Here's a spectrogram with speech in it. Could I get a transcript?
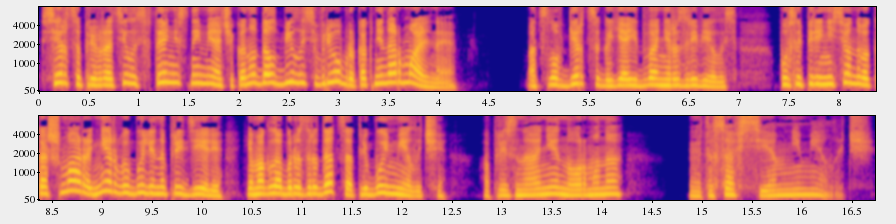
Сердце превратилось в теннисный мячик, оно долбилось в ребра, как ненормальное. От слов герцога я едва не разревелась. После перенесенного кошмара нервы были на пределе, я могла бы разрыдаться от любой мелочи. А признание Нормана это совсем не мелочь.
